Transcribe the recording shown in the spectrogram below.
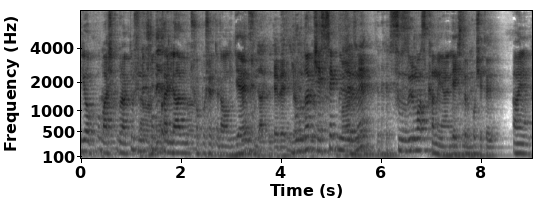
Yok başka bıraktım. Şimdi Tamam. çok kalli abi çok poşetleri aldım. Gel. Evet. Burada kessek birilerini sızdırmaz kanı yani. Dexter poşeti. Aynen.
